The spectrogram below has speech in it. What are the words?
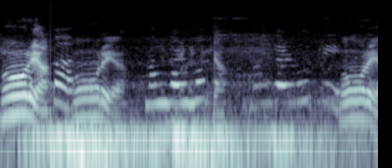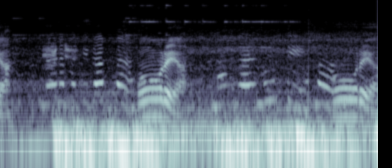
Morea. Morea. Morea. Morea. Morea. Morea.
